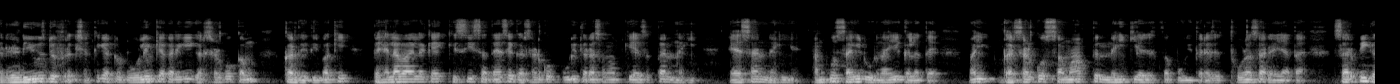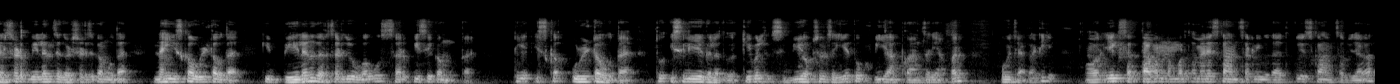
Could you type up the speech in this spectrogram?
रिड्यूस्ड फ्रिक्शन, ठीक है? तो रोलिंग क्या करेगी? घर्षण को कम कर देती बाकी पहला वाला क्या है? किसी सतह से घर्षण को पूरी तरह समाप्त किया जा सकता नहीं, ऐसा नहीं है। हमको सही ढूंढना ये गलत है। भाई, घर्षण को समाप्त नहीं किया जा सकता पूरी तरह से थोड़ा सा रह जाता है। सर्पी घर्षण बेलन से घर्षण से कम होता है। नहीं, इसका उल्टा होता है कि बेलन घर्षण जो होगा वो सर्पी से कम होता है। ठीक है, इसका उल्टा होता है तो इसलिए गलत होगा। केवल बी ऑप्शन सही है तो बी आपका आंसर यहाँ पर हो जाएगा, ठीक है। और एक सत्तावन नंबर था, मैंने इसका आंसर नहीं बताया था तो इसका आंसर हो जाएगा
